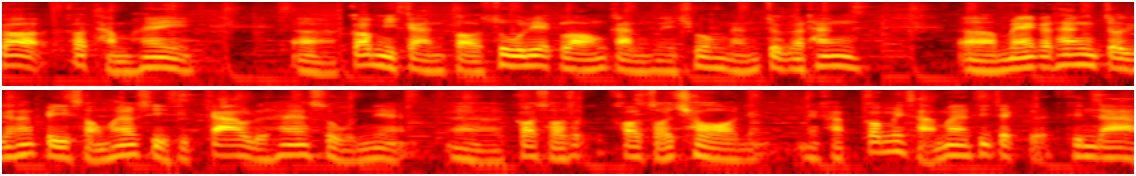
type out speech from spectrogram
ก็ก็ทำให้ก็มีการต่อสู้เรียกร้องกันในช่วงนั้น จนกระทั่งแม้กระทั่งจนกระทั่งปี 2549 หรือ 50 เนี่ยกสกสช เนี่ยนะครับก็ไม่สามารถที่จะเกิดขึ้นได้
